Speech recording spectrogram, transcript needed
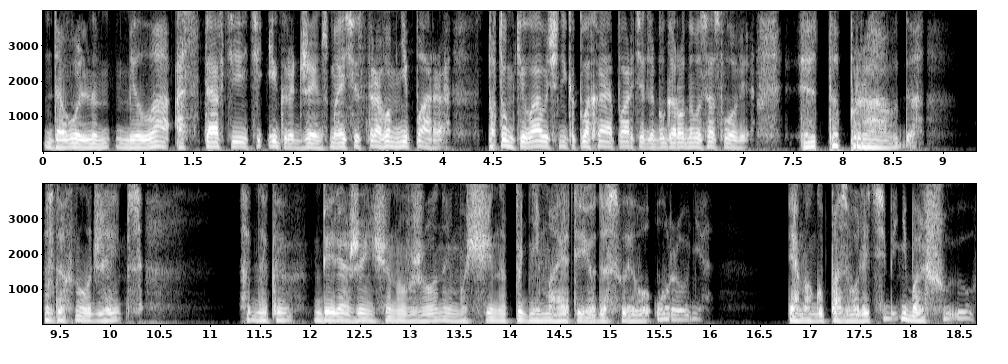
довольно мила. Оставьте эти игры, Джеймс. Моя сестра вам не пара. Потомки лавочника — плохая партия для благородного сословия. Это правда, вздохнул Джеймс. Однако, беря женщину в жены, мужчина поднимает ее до своего уровня. Я могу позволить себе небольшую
